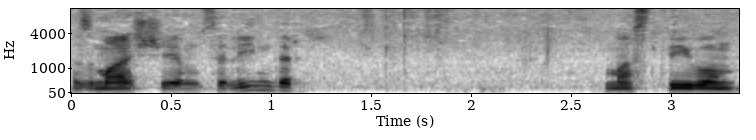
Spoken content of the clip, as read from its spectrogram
змащуємо циліндр мастилом.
